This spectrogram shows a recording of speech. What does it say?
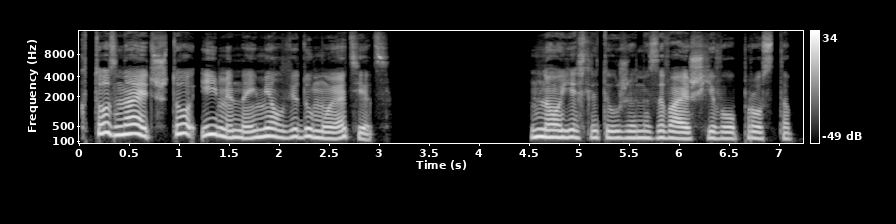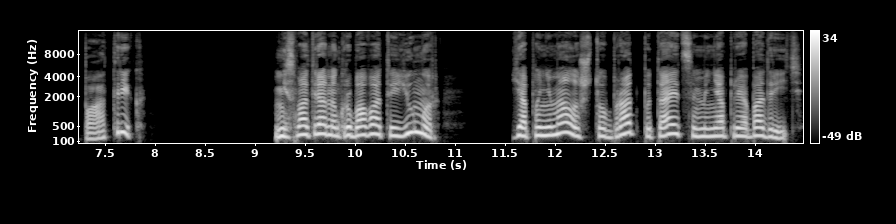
Кто знает, что именно имел в виду мой отец? Но если ты уже называешь его просто Патрик... Несмотря на грубоватый юмор, я понимала, что брат пытается меня приободрить.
